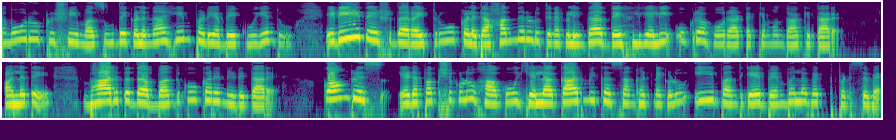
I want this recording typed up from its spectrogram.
ಮೂರು ಕೃಷಿ ಮಸೂದೆಗಳನ್ನು ಹಿಂಪಡೆಯಬೇಕು ಎಂದು ಇಡೀ ದೇಶದ ರೈತರು ಕಳೆದ ಹನ್ನೆರಡು ದಿನಗಳಿಂದ ದೆಹಲಿಯಲ್ಲಿ ಉಗ್ರ ಹೋರಾಟಕ್ಕೆ ಮುಂದಾಗಿದ್ದಾರೆ. ಅಲ್ಲದೆ ಭಾರತದ ಬಂದ್ಗೂ ಕರೆ ನೀಡಿದ್ದಾರೆ. ಕಾಂಗ್ರೆಸ್ ಎಡಪಕ್ಷಗಳು ಹಾಗೂ ಎಲ್ಲ ಕಾರ್ಮಿಕ ಸಂಘಟನೆಗಳು ಈ ಬಂದ್ಗೆ ಬೆಂಬಲ ವ್ಯಕ್ತಪಡಿಸಿವೆ.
